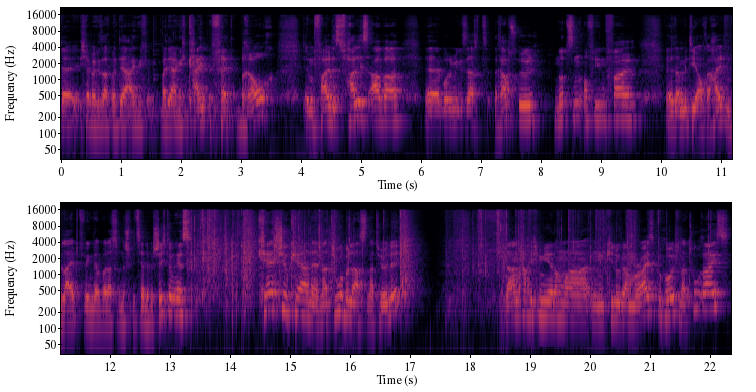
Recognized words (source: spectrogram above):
der, ich habe ja gesagt, bei der, eigentlich, bei der eigentlich kein Fett braucht. Im Fall des Falles aber äh, wurde mir gesagt, Rapsöl nutzen auf jeden Fall, äh, damit die auch erhalten bleibt, wegen der, weil das eine spezielle Beschichtung ist. Cashewkerne, naturbelassen natürlich. Dann habe ich mir nochmal ein Kilogramm Reis geholt, Naturreis.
